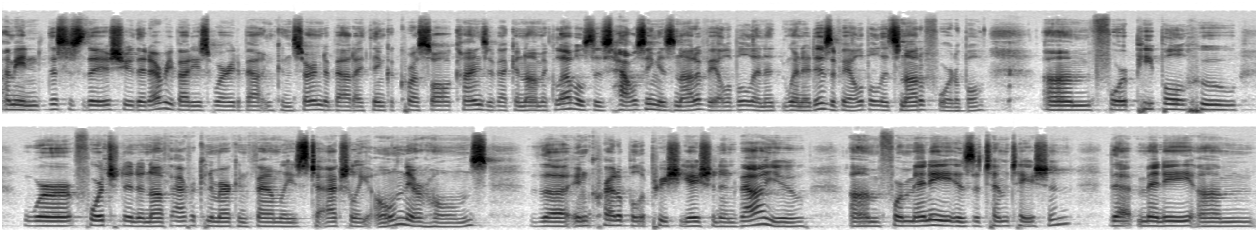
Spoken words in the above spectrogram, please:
I mean, this is the issue that everybody's worried about and concerned about, I think, across all kinds of economic levels, is housing is not available, and it, when it is available, it's not affordable. Um, for people who were fortunate enough, African American families, to actually own their homes, the incredible appreciation and value um, for many is a temptation that many um,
